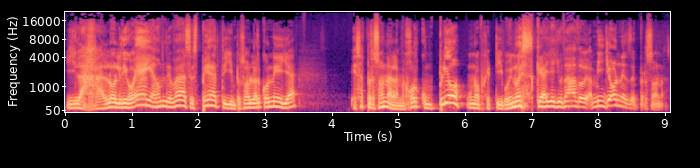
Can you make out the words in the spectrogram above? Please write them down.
y la jaló. Le digo, hey, ¿a dónde vas? Espérate. Y empezó a hablar con ella. Esa persona a lo mejor cumplió un objetivo y no es que haya ayudado a millones de personas.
